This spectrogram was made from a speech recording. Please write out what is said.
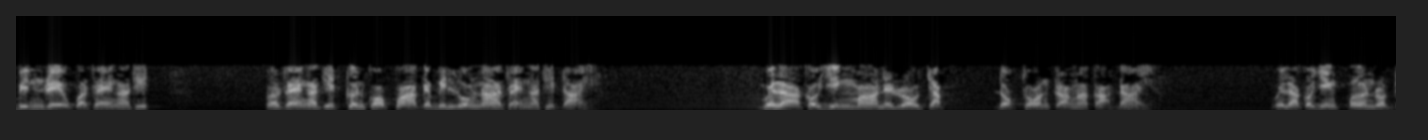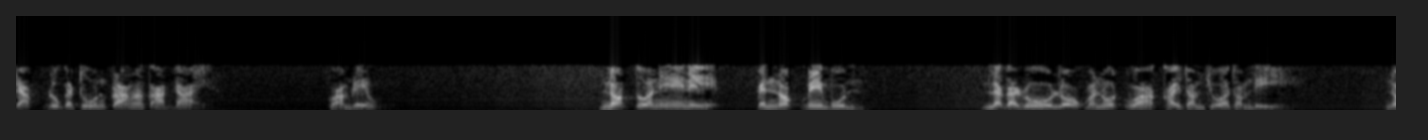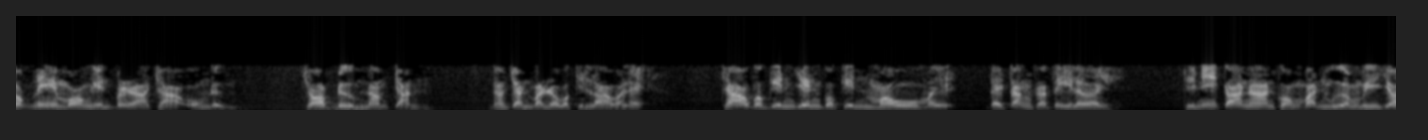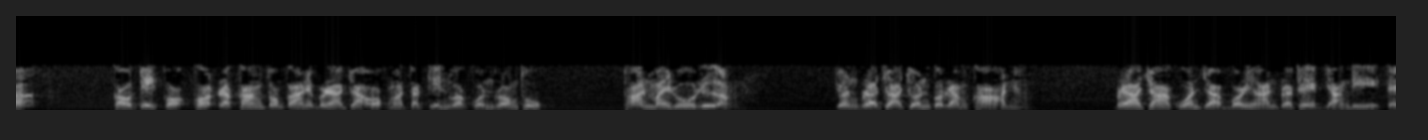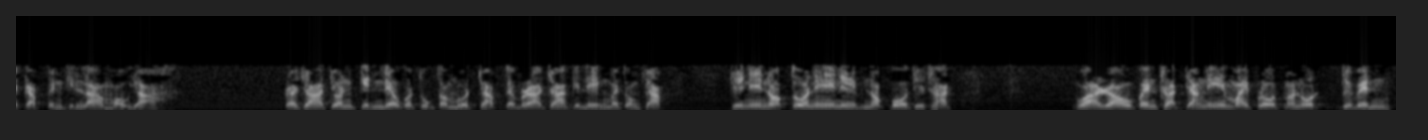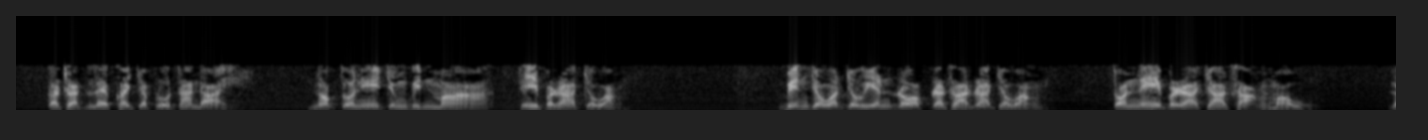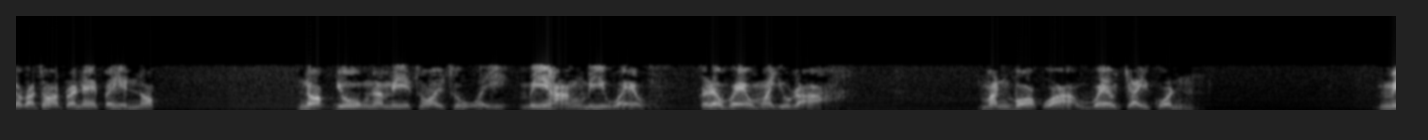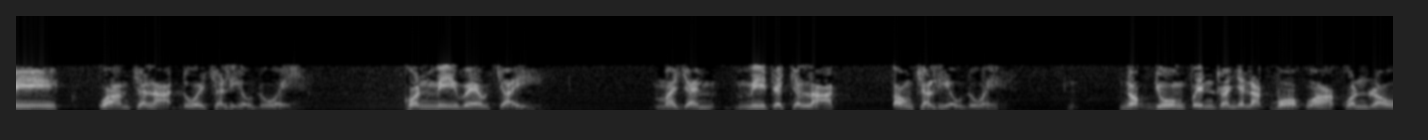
บินเร็วกว่าแสงอาทิตย์ก็แสงอาทิตย์ขึ้นขอบฟ้าแกบินล่วงหน้าแสงอาทิตย์ได้ เวลาเขายิงมาเนี่ยเราจับ ดอกถอนกลางอากาศได้ เวลาเขายิงเปิลราจับลูกกระสุนกลางอากาศได้ ความเร็ว นกตัวนี้นี่ เป็นนกเมีบุญ แล้วก็รู้โลกมนุษย์ว่าใครทำชั่วทำดี นกนี้มองเห็นพระราชาองค์หนึ่ง ชอบดื่มน้ำจันทร์น้ำจันทร์บ้านเราว่ากินเหล้าอะแหละ เช้าก็กินเย็นก็กินเมาไม่ได้ตั้งสติเลย ทีนี้การงานของบ้านเมืองมีเยอะ เขาตีเกาะเคาะระฆังต้องการให้พระราชาออกมาตัดสินว่าคนร้องทุกข์ท่านไม่รู้เรื่อง จนประชาชนก็รำคาญประชาชาควรจะบริหารประเทศอย่างดี แต่กลับเป็นกินเหล้าเมายา ประชาชนกินเดี๋ยวก็ถูกตำรวจจับ แต่ประชากินเองไม่ต้องจับ ทีนี้นกตัวนี้นี่นกโปรติสัตว์ว่าเราเป็นสัตว์อย่างนี้ไม่โปรดมนุษย์ที่เป็น กษัตริย์แล้วใครจะโปรดท่านได้ นกตัวนี้จึงบินมาที่พระราชวัง บินจวัดจเวียนรอบปราสาทราชวัง ตอนนี้พระราชาสั่งเมา แล้วก็ทอดพระเนตรไปเห็นนก นกยูงนะมีสร้อยสวย มีหางมีแวว ก็เรียกแววมายุรา มันบอกว่าแววใจคน มี ความฉลาดด้วยเฉลียวด้วย คนมีแววใจ ไม่ใช่มีแต่ฉลาดต้องเฉลียวด้วย นกยูงเป็นสัญลักษณ์บอกว่าคนเรา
